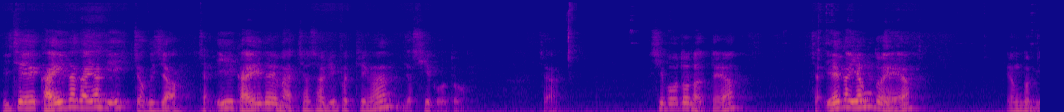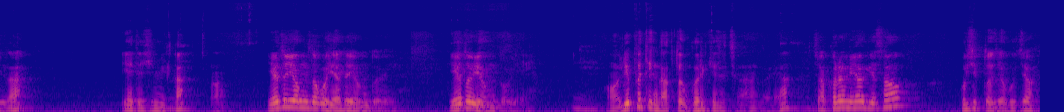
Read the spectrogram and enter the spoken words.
이제 가이드가 여기 있죠. 그죠? 자, 이 가이드에 맞춰서 리프팅은 이제 15도. 자, 15도는 어때요? 자, 얘가 0도예요. 0도입니다. 이해되십니까? 어. 얘도 0도고 얘도 0도예요. 얘도 0도예요. 네. 어, 리프팅 각도는 그렇게 설정하는 거예요. 자, 그러면 여기서 90도죠. 그죠?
